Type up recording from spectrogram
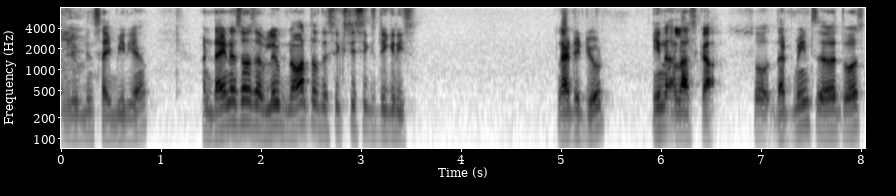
lived in Siberia and dinosaurs have lived north of the 66 degrees latitude in Alaska. So, that means the earth was,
